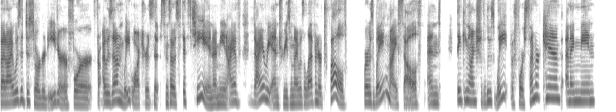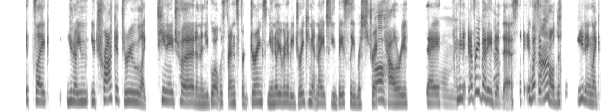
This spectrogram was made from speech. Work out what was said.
but I was a disordered eater for, for I was on Weight Watchers since I was 15. I mean, I have Mhm. diary entries when I was 11 or 12 where I was weighing myself and thinking I should lose weight before summer camp. And I mean, it's like you know you you track it through like teenagehood and then you go out with friends for drinks and you know you're going to be drinking at night so you basically restrict Oh. calories day Oh, i mean everybody Yeah. did this like it wasn't Uh-huh. called eating like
